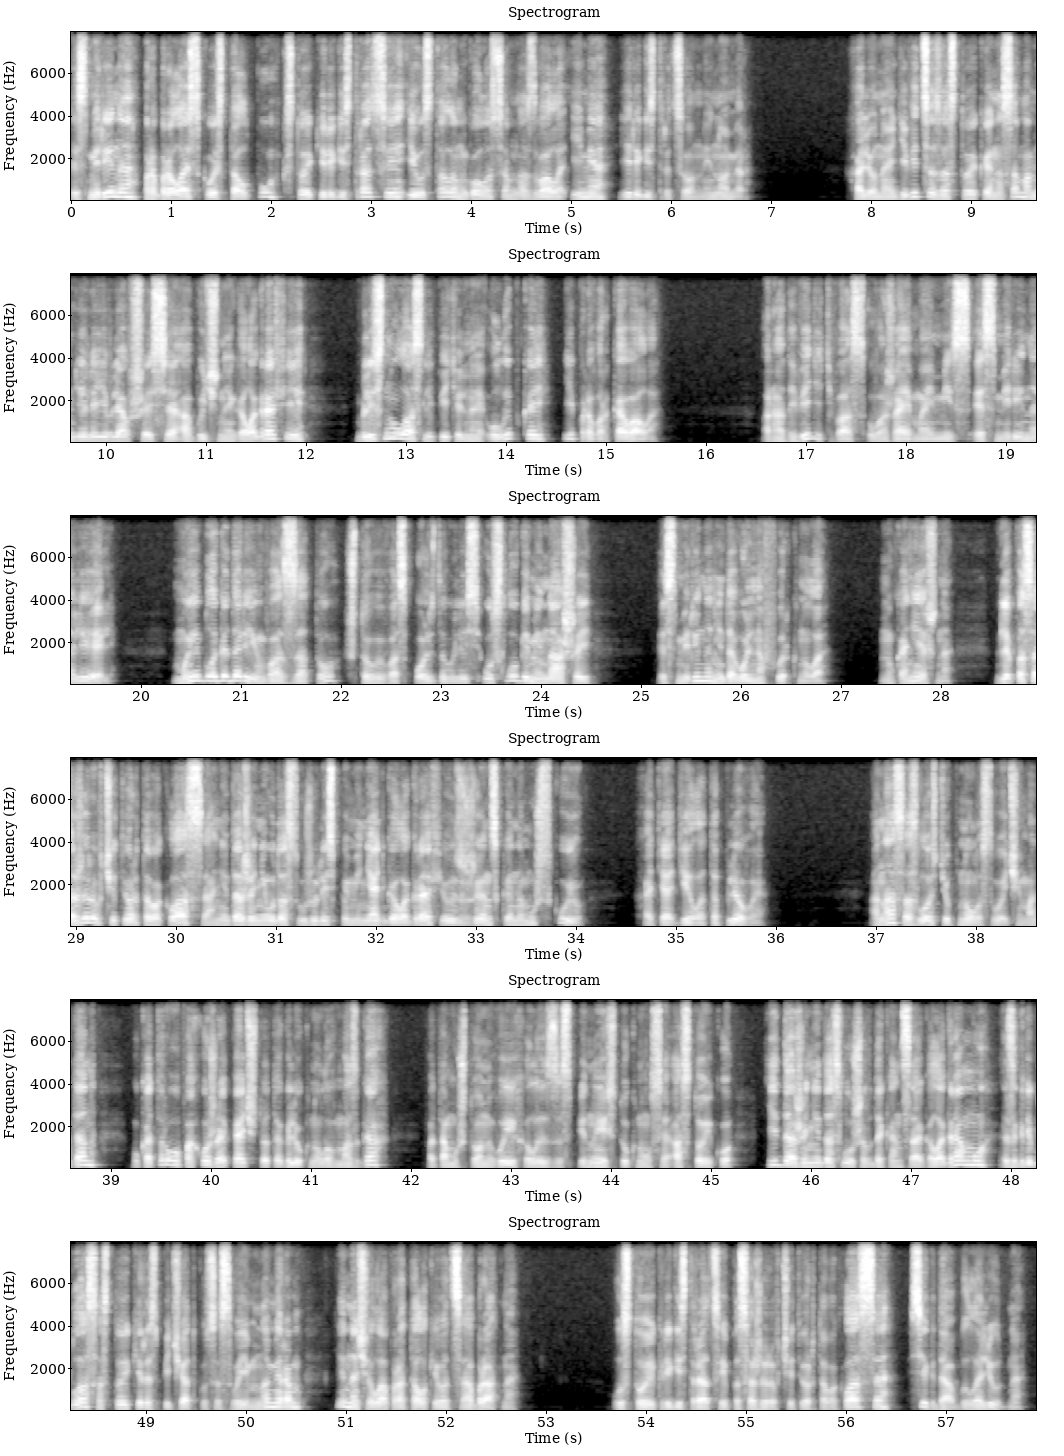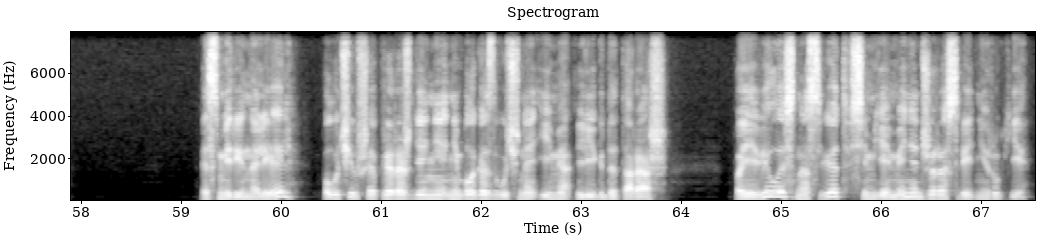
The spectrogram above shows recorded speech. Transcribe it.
Эсмерина пробралась сквозь толпу к стойке регистрации и усталым голосом назвала имя и регистрационный номер. Холеная девица за стойкой, на самом деле являвшаяся обычной голографией, блеснула ослепительной улыбкой и проворковала. «Рады видеть вас, уважаемая мисс Эсмерина Лиэль. Мы благодарим вас за то, что вы воспользовались услугами нашей...» Эсмерина недовольно фыркнула. «Ну, конечно». Для пассажиров четвертого класса они даже не удосужились поменять голографию с женской на мужскую, хотя дело-то плевое. Она со злостью пнула свой чемодан, у которого, похоже, опять что-то глюкнуло в мозгах, потому что он выехал из-за спины и стукнулся о стойку, и даже не дослушав до конца голограмму, сгребла со стойки распечатку со своим номером и начала проталкиваться обратно. У стоек регистрации пассажиров четвертого класса всегда было людно. Эсмерина Лиэль, получившая при рождении неблагозвучное имя Лигда Тараш, появилась на свет в семье менеджера средней руки.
